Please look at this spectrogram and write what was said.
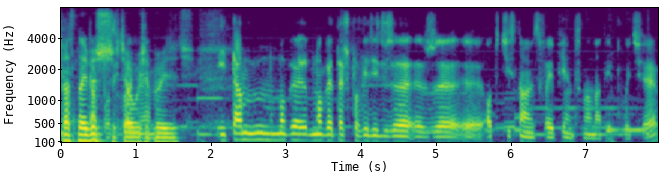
Czas najwyższy, chciałoby się powiedzieć. I tam mogę, mogę też powiedzieć, że, że e, odcisnąłem swoje piętno na tej płycie,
